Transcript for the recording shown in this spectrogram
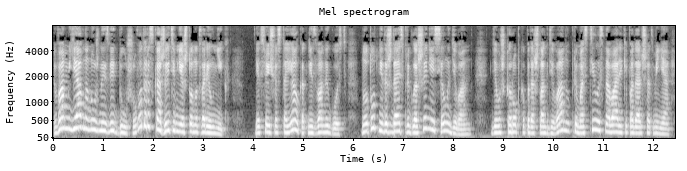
Вам явно нужно излить душу, вот и расскажите мне, что натворил Ник. Я все еще стоял, как незваный гость, но тут, не дожидаясь приглашения, сел на диван. Девушка робко подошла к дивану, примостилась на валике подальше от меня —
